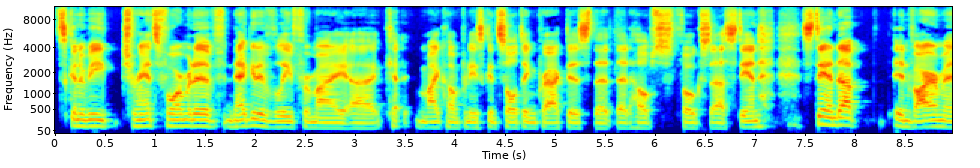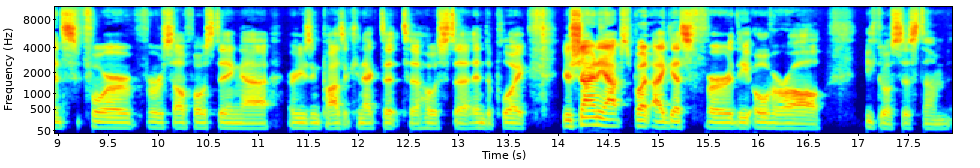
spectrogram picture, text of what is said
it's going to be transformative negatively for my uh, my company's consulting practice that that helps folks uh, stand stand up environments for for self hosting uh, or using Posit Connect to, to host uh, and deploy your Shiny apps. But I guess for the overall ecosystem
